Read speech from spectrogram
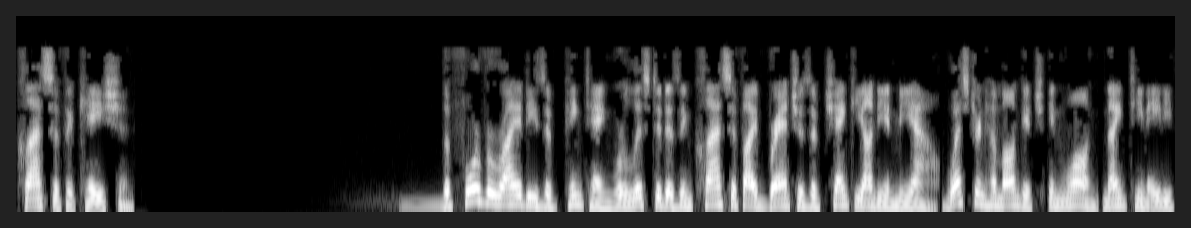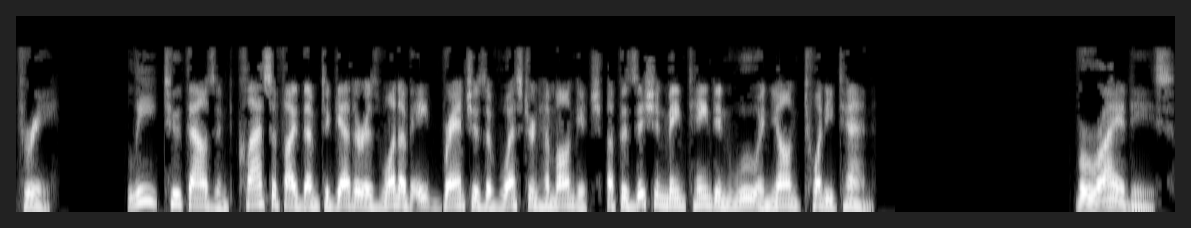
Classification The four varieties of Pingtang were listed as unclassified branches of Chuanqiandian Miao, Western Hmongic, in Wang, 1983. Li 2000 classified them together as one of eight branches of Western Hmongic, a position maintained in Wu and Yang 2010. Varieties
